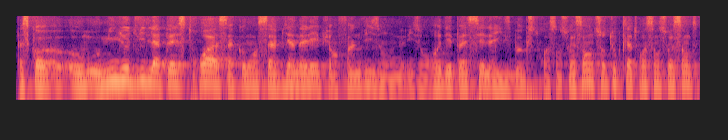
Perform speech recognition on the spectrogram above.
Parce qu'au au- au milieu de vie de la PS3, ça commençait à bien aller, puis en fin de vie, ils ont, ils ont redépassé la Xbox 360. Surtout que la 360,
